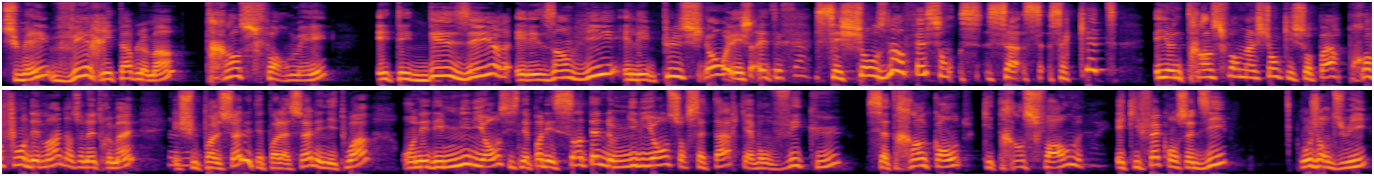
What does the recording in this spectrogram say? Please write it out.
tu es véritablement transformé et tes désirs et les envies et les pulsions et les ces choses-là en fait sont ça, ça, quitte et il y a une transformation qui s'opère profondément dans un être humain et je suis pas le seul et t'es pas la seule et ni toi on est des millions si ce n'est pas des centaines de millions sur cette terre qui avons vécu cette rencontre qui transforme et qui fait qu'on se dit Aujourd'hui,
